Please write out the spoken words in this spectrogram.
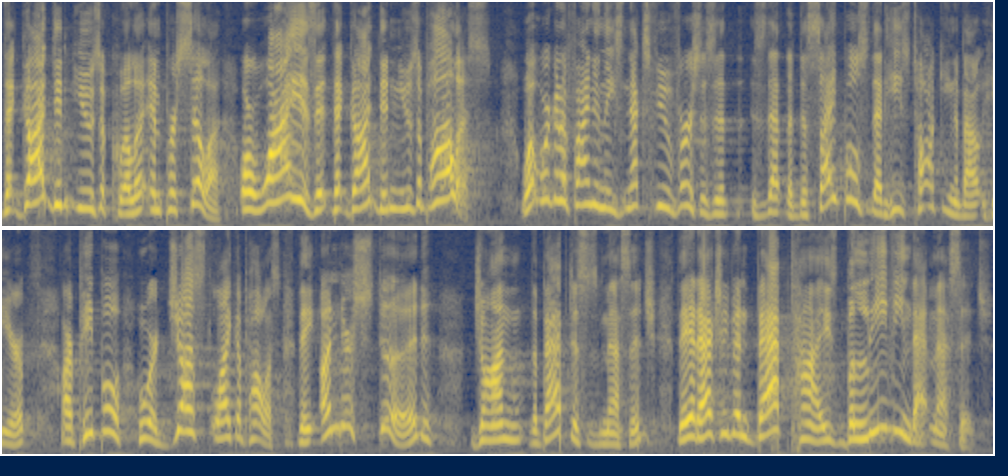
that God didn't use Aquila and Priscilla? Or why is it that God didn't use Apollos? What we're going to find in these next few verses is that the disciples that he's talking about here are people who are just like Apollos. They understood John the Baptist's message, they had actually been baptized believing that message.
